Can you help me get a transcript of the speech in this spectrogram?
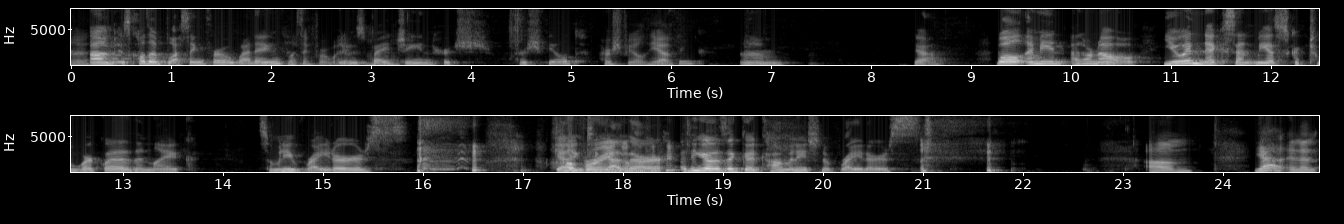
Uh, Um, it's called A Blessing for a Wedding. Blessing for a Wedding. It was by Mhm. Jane Hirsch Hirshfield, Hirshfield. I Yeah. think. Um, yeah. Well, I mean, I don't know. You and Nick sent me a script to work with, and like so many writers getting Hovering together. it. I think it was a good combination of writers. um yeah and then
